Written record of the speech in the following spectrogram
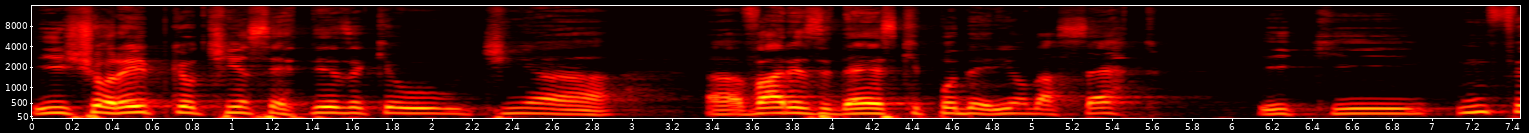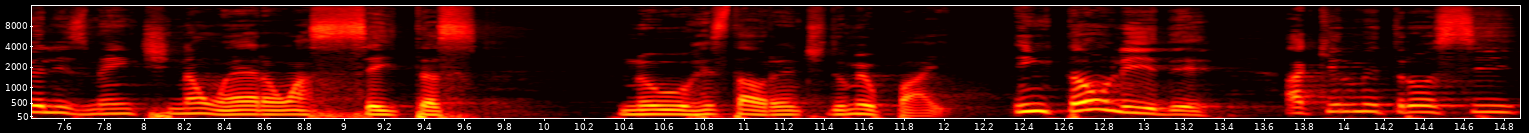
e chorei porque eu tinha certeza que eu tinha uh, várias ideias que poderiam dar certo e que infelizmente não eram aceitas no restaurante do meu pai. Então, líder, aquilo me trouxe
